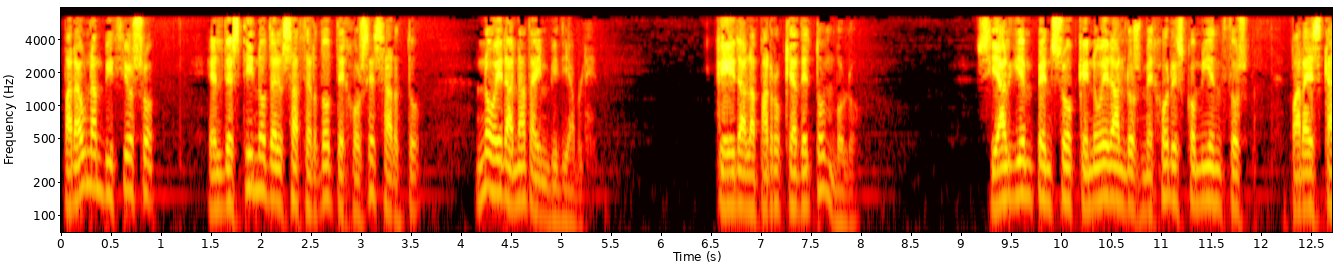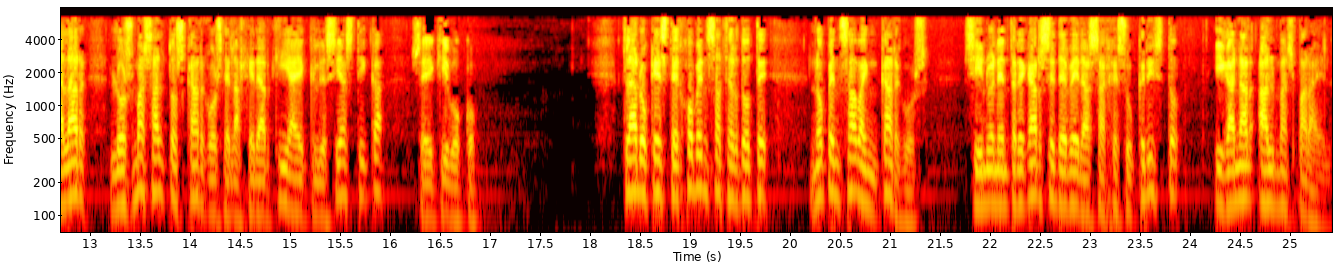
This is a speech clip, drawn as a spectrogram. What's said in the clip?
Para un ambicioso, el destino del sacerdote José Sarto no era nada envidiable. ¿Qué era la parroquia de Tómbolo? Si alguien pensó que no eran los mejores comienzos para escalar los más altos cargos de la jerarquía eclesiástica, se equivocó. Claro que este joven sacerdote no pensaba en cargos, sino en entregarse de veras a Jesucristo y ganar almas para él.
